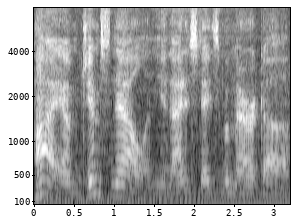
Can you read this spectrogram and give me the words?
Hi, I'm Jim Snell in the United States of America.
